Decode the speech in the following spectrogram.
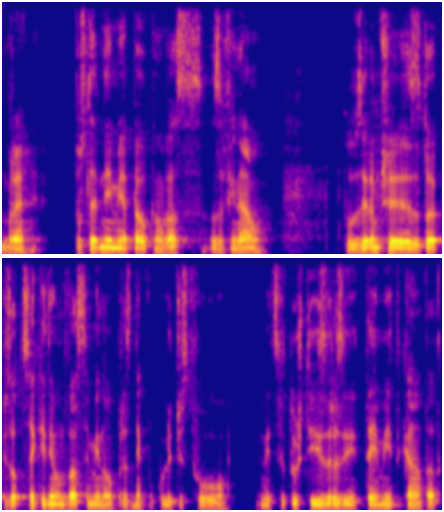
Добре. Последният ми апел към вас за финал. Подозирам, че за този епизод всеки един от вас е минал през някакво количество нали, цветущи изрази, теми и така нататък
